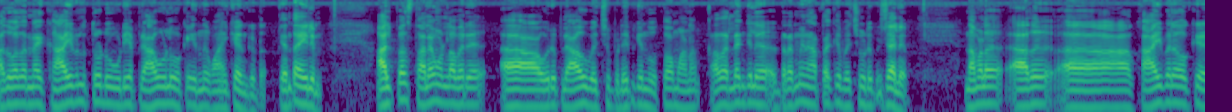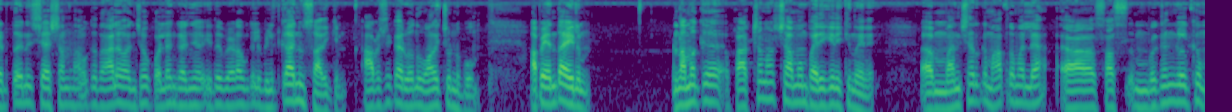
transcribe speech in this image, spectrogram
അതുപോലെ തന്നെ കായ്വലത്തോടു കൂടിയ പ്ലാവുകളും ഒക്കെ ഇന്ന് വാങ്ങിക്കാൻ കിട്ടും. എന്തായാലും അല്പം സ്ഥലമുള്ളവർ ഒരു പ്ലാവ് വെച്ച് പിടിപ്പിക്കുന്നത് ഉത്തമമാണ്. അതല്ലെങ്കിൽ ഡ്രമ്മിനകത്തൊക്കെ വെച്ച് പിടിപ്പിച്ചാൽ നമ്മൾ അത് കായ്ഫലമൊക്കെ എടുത്തതിന് ശേഷം നമുക്ക് നാലോ അഞ്ചോ കൊല്ലം കഴിഞ്ഞ് ഇത് വേണമെങ്കിൽ വിൽക്കാനും സാധിക്കും. ആവശ്യക്കാർ വന്ന് വാങ്ങിച്ചുകൊണ്ട് പോകും. അപ്പോൾ എന്തായാലും നമുക്ക് ഭക്ഷണക്ഷാമം പരിഹരിക്കുന്നതിന് മനുഷ്യർക്ക് മാത്രമല്ല സസ് മൃഗങ്ങൾക്കും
